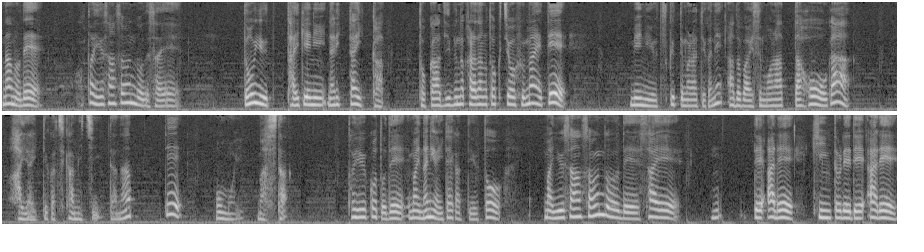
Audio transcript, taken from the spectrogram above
なので本当は有酸素運動でさえどういう体型になりたいかとか自分の体の特徴を踏まえてメニュー作ってもらうというかねアドバイスもらった方が早いっていうか近道だなって思いました。ということで、ま、何が言いたいかっていうとまあ、有酸素運動でさえであれ筋トレであれ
